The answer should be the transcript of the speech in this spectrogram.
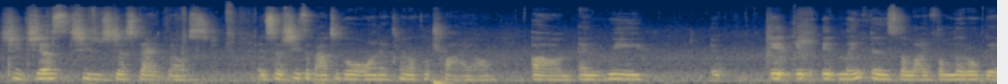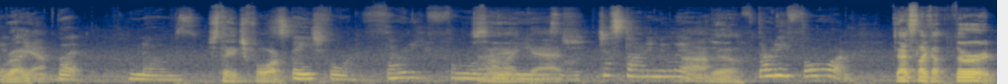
She just she was just diagnosed, and so she's about to go on a clinical trial, um, and we it, it it it lengthens the life a little bit, Right. Yeah. But who knows? Stage four. Stage four. 34 Oh my years gosh. old. Just starting to live. Uh, Yeah. 34. That's like a third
